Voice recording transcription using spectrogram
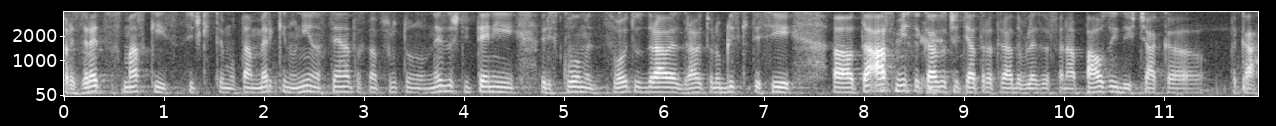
през ред с маски и с всичките му там мерки, но ние на сцената сме абсолютно незащитени, рискуваме своето здраве, здравето на близките си. аз мисля, казва, че театъра трябва да влезе в една пауза и да изчака така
